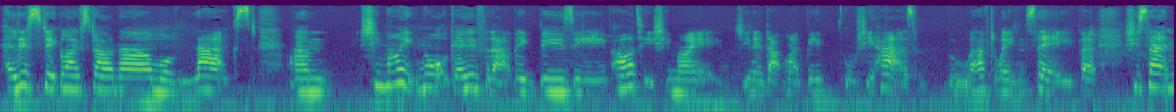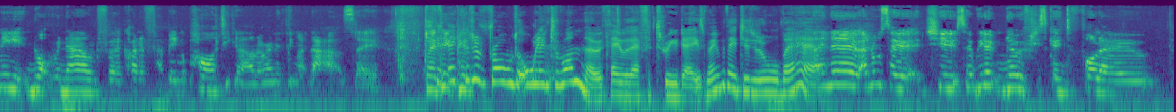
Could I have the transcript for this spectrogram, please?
holistic lifestyle now, more relaxed. Um, she might not go for that big boozy party. She might, you know, that might be all she has. We'll have to wait and see. But she's certainly not renowned for kind of being a party girl or anything like that. So I they think could have rolled it all into one though if they were there for three days. Maybe they did it all there. I know, and also she. So we don't know if she's going to follow the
